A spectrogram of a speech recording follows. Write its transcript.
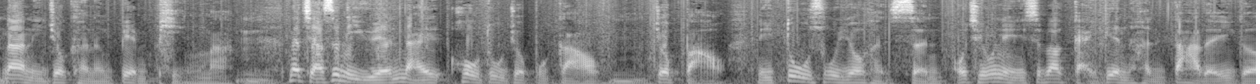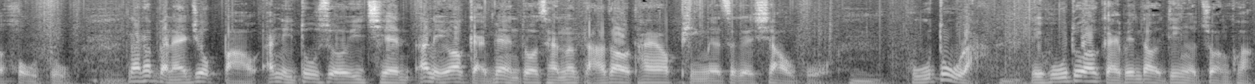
那你就可能变平嘛。嗯那假设你原来厚度就不高，嗯就薄，你度数又很深。我请问你，你是不是要改变很大的一个厚度？那它本来就薄，啊，你度数又一千，那你又要改变很多才能达到它要平的这个效果。弧度啦，你弧度要改变到一定的状况，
